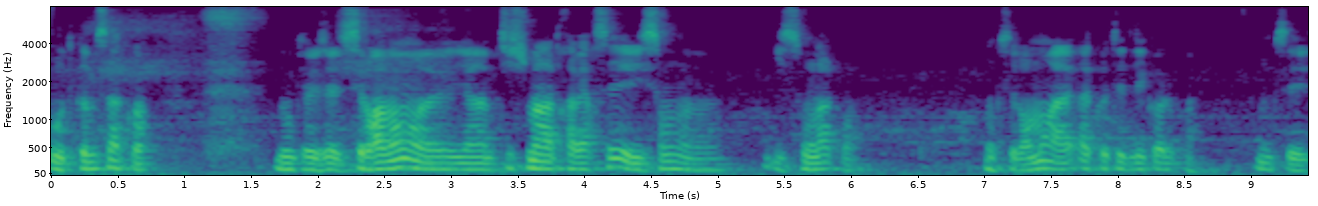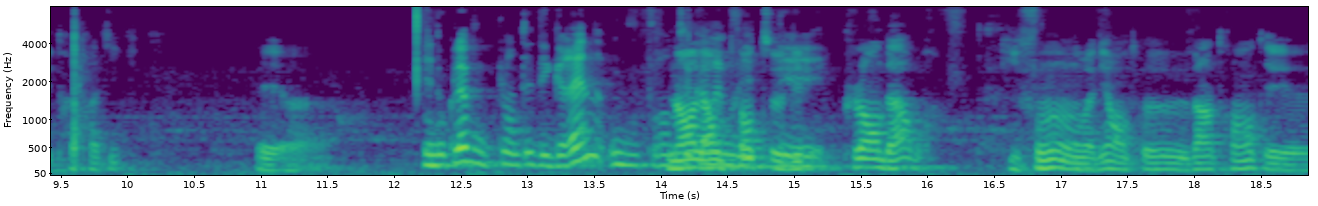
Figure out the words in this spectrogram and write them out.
hautes comme ça. Quoi. Donc c'est vraiment, il y a un petit chemin à traverser et ils sont, ils sont là. Quoi. Donc c'est vraiment à, côté de l'école. Donc c'est très pratique. Et, euh, Et donc là, vous plantez des graines ou vous plantez non, quand là on même plante des, des- plants d'arbres qui font, on va dire, entre 20-30 et, euh,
